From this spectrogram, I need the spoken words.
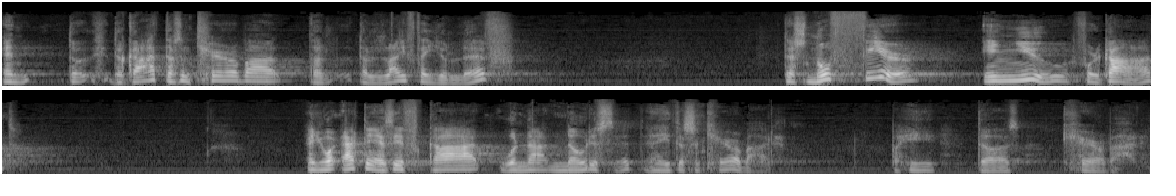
And the, the God doesn't care about the, the life that you live. There's no fear in you for God. And you are acting as if God will not notice it and He doesn't care about it. But He does care about it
